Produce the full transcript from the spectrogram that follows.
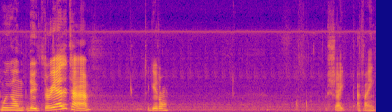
We're going to do three at a time to get on shape, I think.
